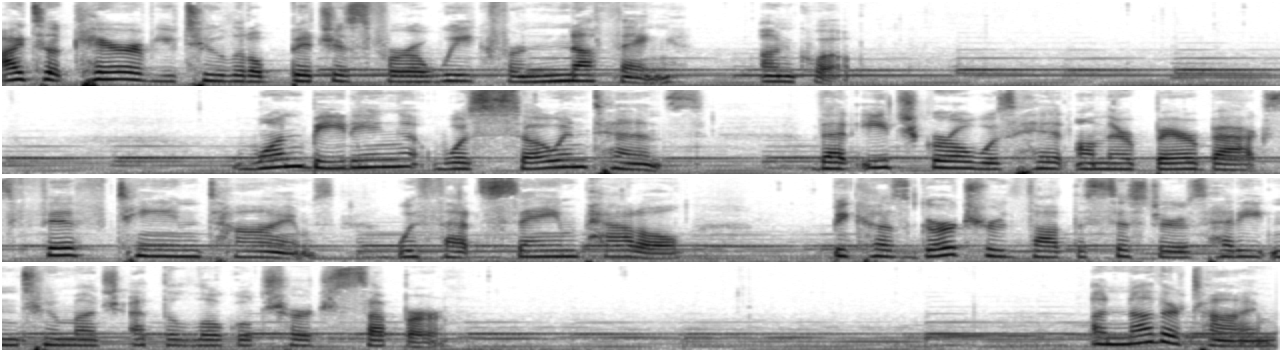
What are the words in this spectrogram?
I took care of you two little bitches for a week for nothing, unquote. One beating was so intense that each girl was hit on their bare backs 15 times with that same paddle because Gertrude thought the sisters had eaten too much at the local church supper. Another time,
